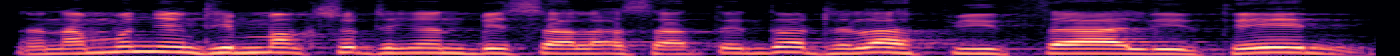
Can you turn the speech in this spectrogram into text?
Nah, namun yang dimaksud dengan bisalah satin itu adalah bisalithin.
